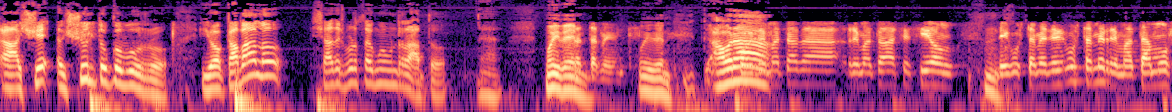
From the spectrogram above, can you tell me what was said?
a, xe, xunto co burro e o cabalo xa desbrozan un rato. Ah. Moi ben. Exactamente. Moi ben. Ahora pues rematada rematada a sección hmm. de gústame, desgústame, rematamos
